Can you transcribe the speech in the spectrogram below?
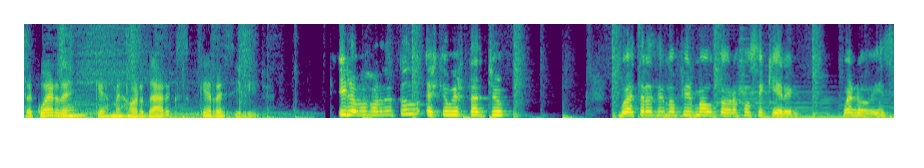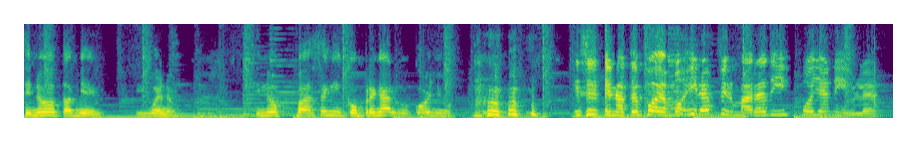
Recuerden que es mejor darks que recibir. Y lo mejor de todo es que voy a estar yo. Voy a estar haciendo firma de autógrafos si quieren. Bueno, y si no, también. Y bueno, si no, pasen y compren algo, coño. Y si no te podemos ir a firmar a Dispo y a Nible.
